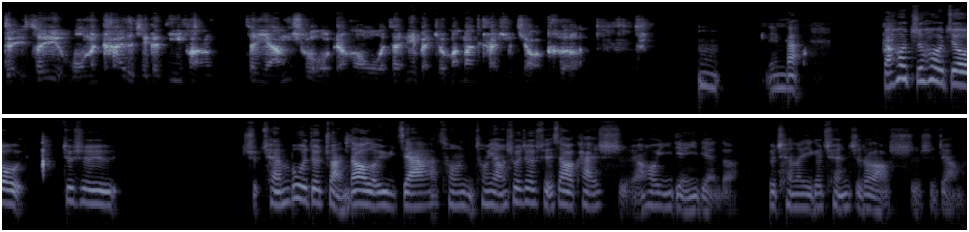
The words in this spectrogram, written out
对，所以我们开的这个地方在阳朔，然后我在那边就慢慢开始教课了。嗯，明白。然后之后就就是全全部就转到了瑜伽，从从阳朔这个学校开始，然后一点一点的就成了一个全职的老师，是这样吗？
